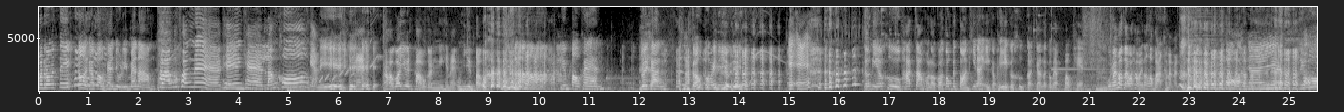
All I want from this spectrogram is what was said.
มันโรแมนติก ก็เกิดการเป่าแคนอยู่ริมแม่น้ฟังฟังแน่เพลงแคนล้ำโค้งเนี่ยำนี่ เห็นไหมแล้วเขาก็ยืนเป่ากันนี่เห็นไหมอุ้ยยืนเป่า ยืนเป่าแคนด้วยกัน ก็ก็ไม่ดีอยู่ดี เอ๊ะเอ๊ะเรื่องนี้ก็คือภาพจำของเราก็ต้องเป็นตอนที่นางเอกกับพระเอกก็คือกอดกันแล้วก็แบบเป่าแคนกูไม่เข้าใจว่าทำไมต้องลำบากขนาดนั้น สอนไงสอ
